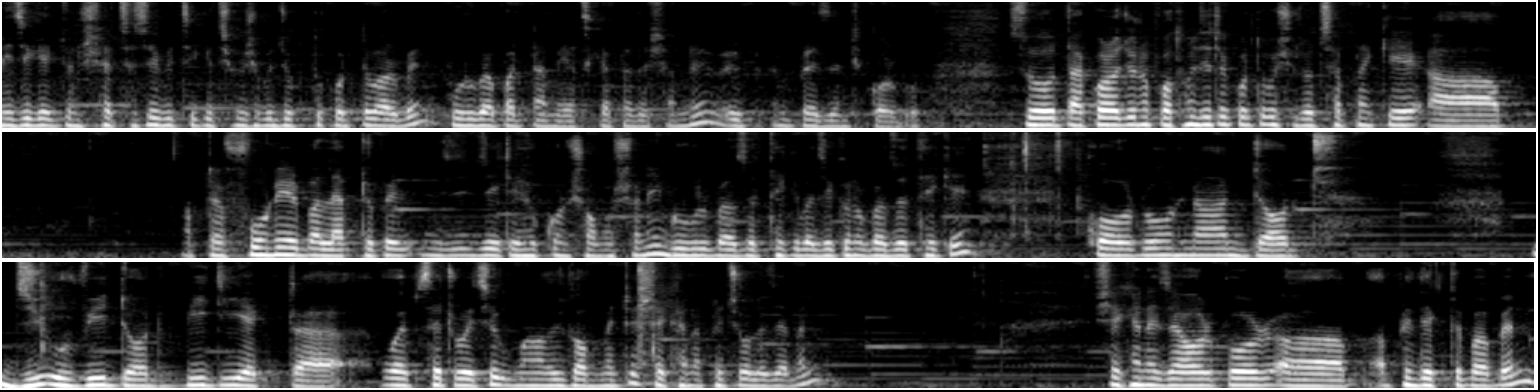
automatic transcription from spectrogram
নিজেকে একজন স্বেচ্ছাসেবী চিকিৎসক হিসেবে যুক্ত করতে পারবেন। পুরো ব্যাপারটা আমি আজকে আপনাদের সামনে প্রেজেন্ট করব। সো তা করার জন্য প্রথমে যেটা করতে হবে সেটা হচ্ছে আপনাকে আপনার ফোনের বা ল্যাপটপের যেটাই হোক কোনো সমস্যা নেই গুগল ব্রাউজার থেকে বা যে কোনো ব্রাউজার থেকে corona dot G O V dot BD একটা ওয়েবসাইট রয়েছে বাংলাদেশ গভর্নমেন্টের সেখানে আপনি চলে যাবেন। সেখানে যাওয়ার পর আপনি দেখতে পাবেন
